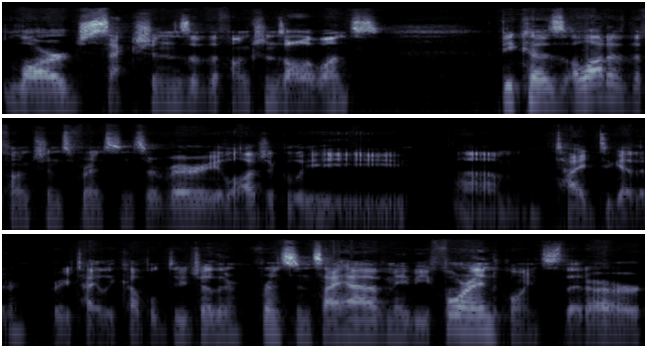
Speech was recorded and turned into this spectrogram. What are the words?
large sections of the functions all at once. Because a lot of the functions, for instance, are very logically um, tied together, very tightly coupled to each other. For instance, I have maybe four endpoints that are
